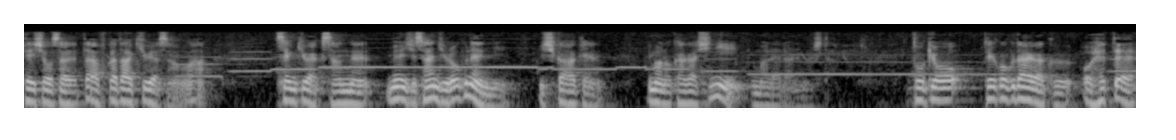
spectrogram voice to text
提唱された深田久也さんは1903年明治36年に石川県今の加賀市に生まれられました。東京帝国大学を経て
